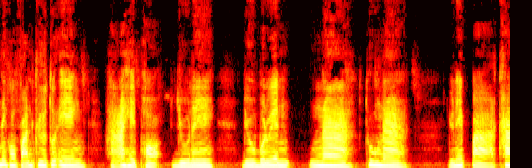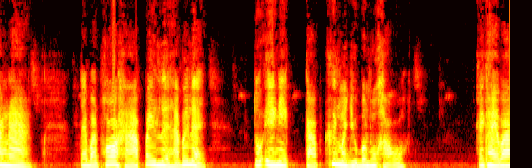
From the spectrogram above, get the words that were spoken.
ในความฝันคือตัวเอง หาเห็ดเพาะอยู่ในอยู่บริเวณนาทุ่งนา อยู่ในป่าข้างนา แต่บัดพอหาไปเรื่อยหาไปเรื่อยตัวเองนี่กลับขึ้นมาอยู่บนภูเขาคล้ายๆว่า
